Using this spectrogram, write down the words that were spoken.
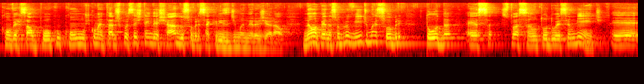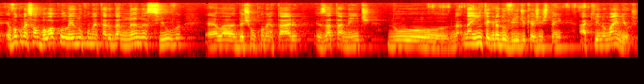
conversar um pouco com os comentários que vocês têm deixado sobre essa crise de maneira geral. Não apenas sobre o vídeo, mas sobre toda essa situação, todo esse ambiente. É, eu vou começar o bloco lendo um comentário da Nana Silva. Ela deixou um comentário exatamente no, na, na íntegra do vídeo que a gente tem aqui no My News.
